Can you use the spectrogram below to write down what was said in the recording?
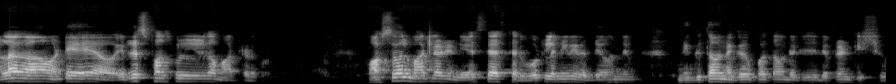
అలాగా అంటే ఇర్రెస్పాన్సిబుల్గా మాట్లాడకూడదు. వాస్తవాలు మాట్లాడండి. వేస్తే వేస్తారు. ఓట్లు అనేవి దేవుని నెగ్గుతాం నెగ్గకపోతాం దట్ ఈస్ డిఫరెంట్ ఇష్యూ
